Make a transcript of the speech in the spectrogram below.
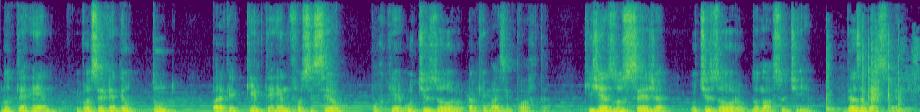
no terreno. E você vendeu tudo para que aquele terreno fosse seu, porque o tesouro é o que mais importa. Que Jesus seja o tesouro do nosso dia. Deus abençoe.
